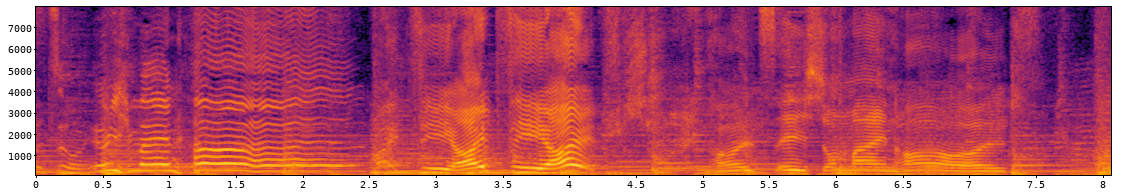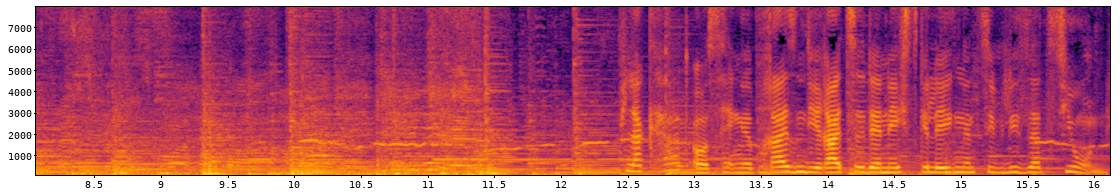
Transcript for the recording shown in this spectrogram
Und so, ich mein Holz. Holzi, Holzi, Holz. Holz, ich und mein Holz. Plakataushänge preisen die Reize der nächstgelegenen Zivilisation.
